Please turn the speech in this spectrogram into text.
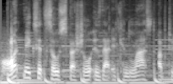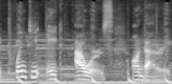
What makes it so special is that it can last up to 28 hours on battery.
